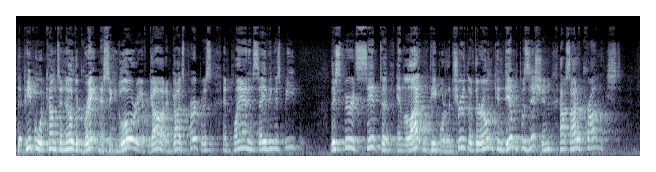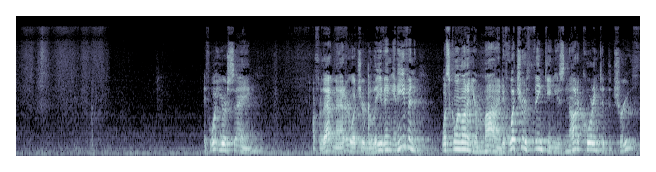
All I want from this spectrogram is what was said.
That people would come to know the greatness and glory of God and God's purpose and plan in saving his people. This Spirit's sent to enlighten people to the truth of their own condemned position outside of Christ. If what you're saying, or for that matter, what you're believing, and even what's going on in your mind, if what you're thinking is not according to the truth,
